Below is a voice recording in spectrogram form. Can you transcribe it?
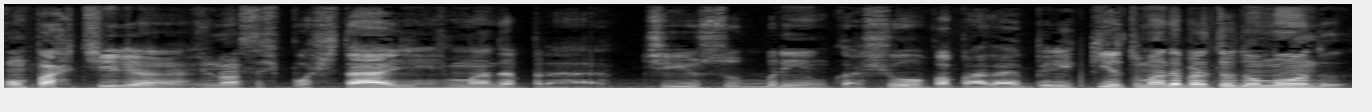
compartilha as nossas postagens, manda para tio, sobrinho, cachorro, papagaio, periquito, manda para todo mundo.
